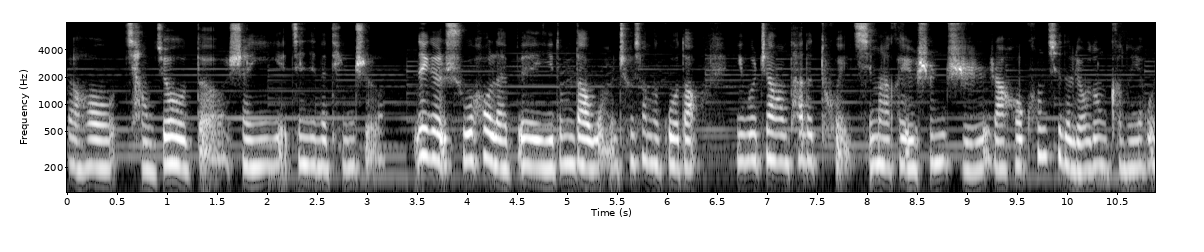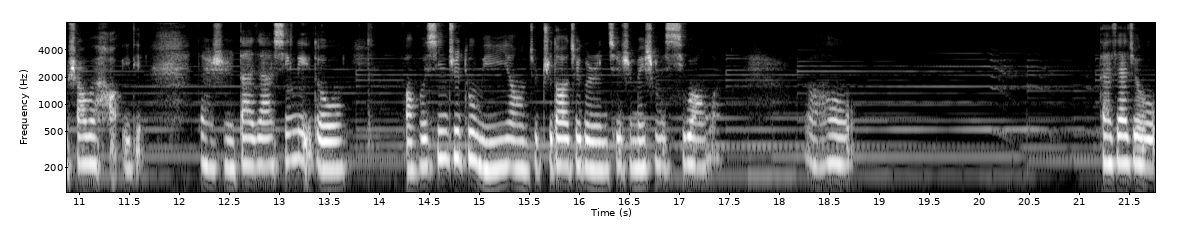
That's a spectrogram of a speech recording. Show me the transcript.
然后抢救的声音也渐渐的停止了。那个书后来被移动到我们车厢的过道，因为这样他的腿起码可以伸直，然后空气的流动可能也会稍微好一点。但是大家心里都仿佛心知肚明一样，就知道这个人其实没什么希望了。然后大家就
